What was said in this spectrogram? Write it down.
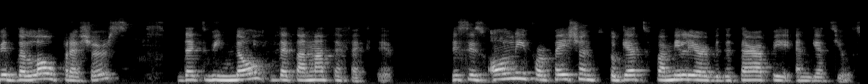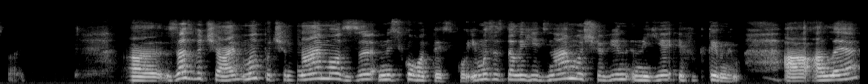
with the low pressures that we know that are not effective. This is only for patients to get familiar with the therapy and get used to it. Е, Зазвичай ми починаємо з низького тиску, і ми заздалегідь знаємо, що він не є ефективним. Але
